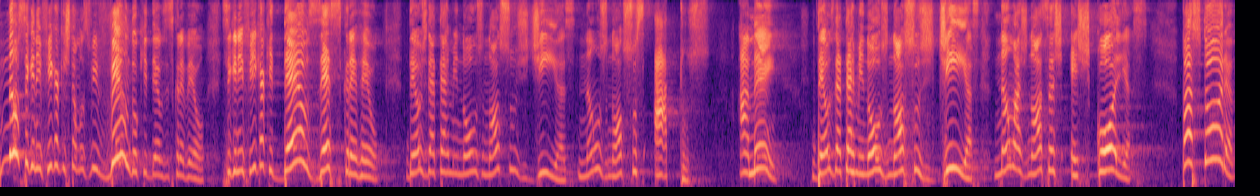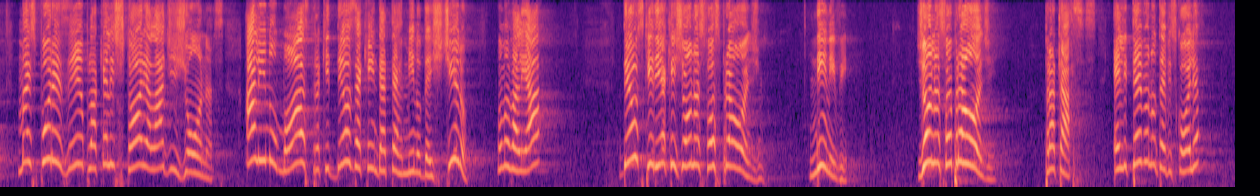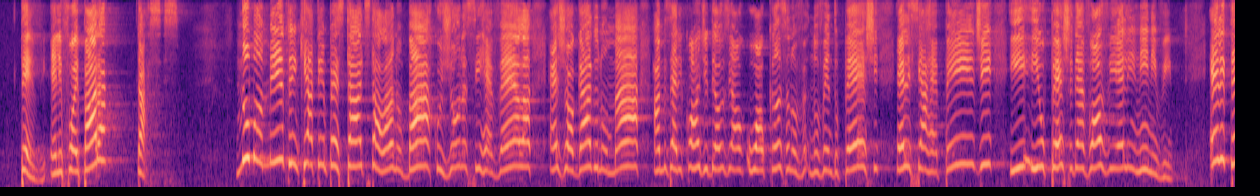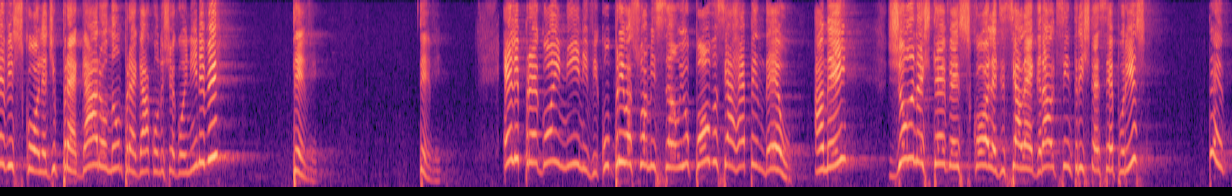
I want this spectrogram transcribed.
Não significa que estamos vivendo o que Deus escreveu. Significa que Deus escreveu. Deus determinou os nossos dias, não os nossos atos. Amém? Deus determinou os nossos dias, não as nossas escolhas. Pastora, mas por exemplo, aquela história lá de Jonas, ali não mostra que Deus é quem determina o destino? Vamos avaliar? Deus queria que Jonas fosse para onde? Nínive. Jonas foi para onde? Para Tarsis. Ele teve ou não teve escolha? Teve. Ele foi para Tarsis. No momento em que a tempestade está lá no barco, Jonas se revela, é jogado no mar, a misericórdia de Deus o alcança no, no vento do peixe, ele se arrepende e, e o peixe devolve ele em Nínive. Ele teve escolha de pregar ou não pregar quando chegou em Nínive? Teve. Teve. Ele pregou em Nínive, cumpriu a sua missão e o povo se arrependeu. Amém? Jonas teve a escolha de se alegrar ou de se entristecer por isso? Teve.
